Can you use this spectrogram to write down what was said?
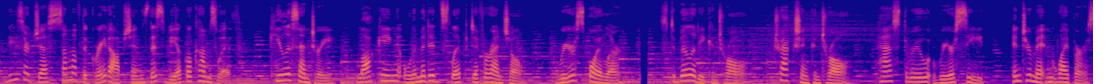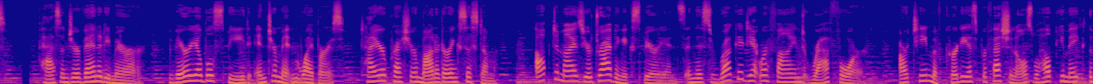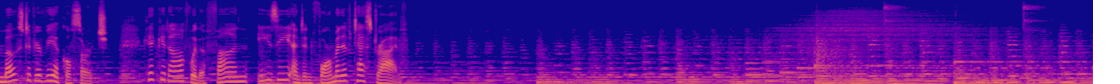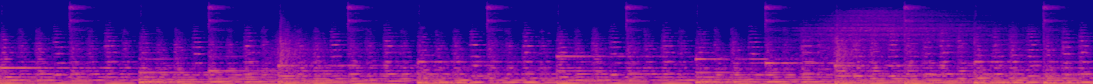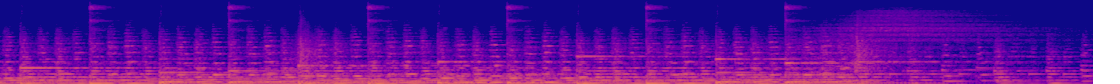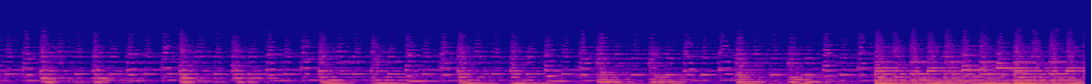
These are just some of the great options this vehicle comes with. Keyless entry, locking limited slip differential, rear spoiler, stability control, traction control, pass-through rear seat, intermittent wipers, passenger vanity mirror, variable speed intermittent wipers, tire pressure monitoring system. Optimize your driving experience in this rugged yet refined RAV4. Our team of courteous professionals will help you make the most of your vehicle search. Kick it off with a fun, easy, and informative test drive.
